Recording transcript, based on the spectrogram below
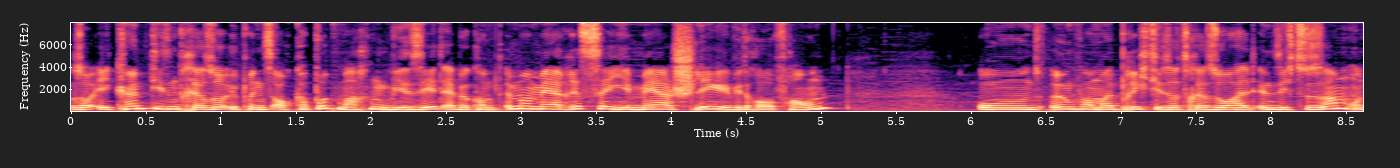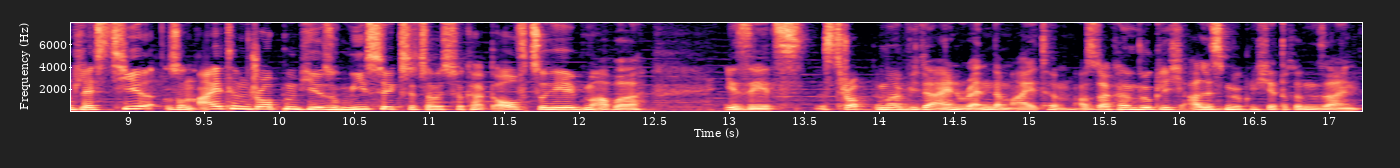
So, ihr könnt diesen Tresor übrigens auch kaputt machen. Wie ihr seht, er bekommt immer mehr Risse, je mehr Schläge wir draufhauen. Und irgendwann mal bricht dieser Tresor halt in sich zusammen und lässt hier so ein Item droppen. Hier so Mi-6, jetzt habe ich es verkackt aufzuheben, aber ihr seht's, es droppt immer wieder ein random Item. Also da kann wirklich alles mögliche drin sein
